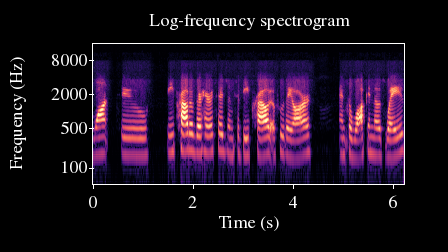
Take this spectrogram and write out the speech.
wants to be proud of their heritage and to be proud of who they are and to walk in those ways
